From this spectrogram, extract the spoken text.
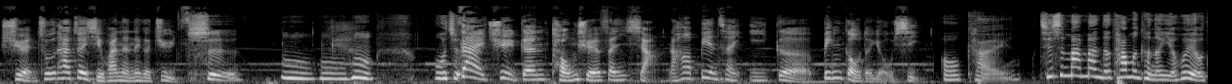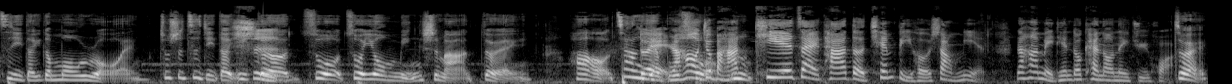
选出他最喜欢的那个句子，是，嗯嗯嗯，我就再去跟同学分享，然后变成一个 bingo 的游戏，OK。其实慢慢的，他们可能也会有自己的一个 moral，哎，就是自己的一个座座右铭，是吗？对，好，这样也不错，然后就把它贴在他的铅笔盒上面。嗯让他每天都看到那句话。对，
